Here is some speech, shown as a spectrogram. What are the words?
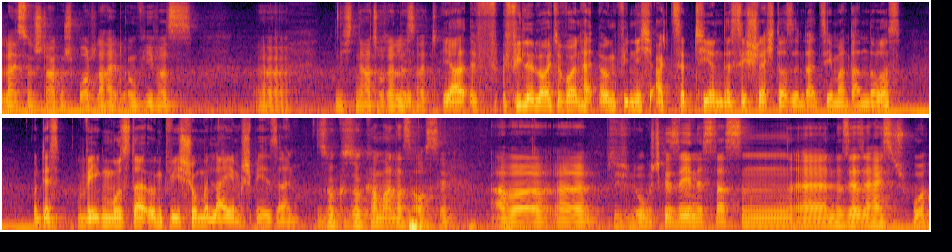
leistungsstarken Sportler halt irgendwie was äh, nicht Naturelles halt. Ja, viele Leute wollen halt irgendwie nicht akzeptieren, dass sie schlechter sind als jemand anderes. Und deswegen muss da irgendwie Schummelei im Spiel sein. So, so kann man das auch sehen. Aber äh, psychologisch gesehen ist das ein, äh, eine sehr, sehr heiße Spur.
